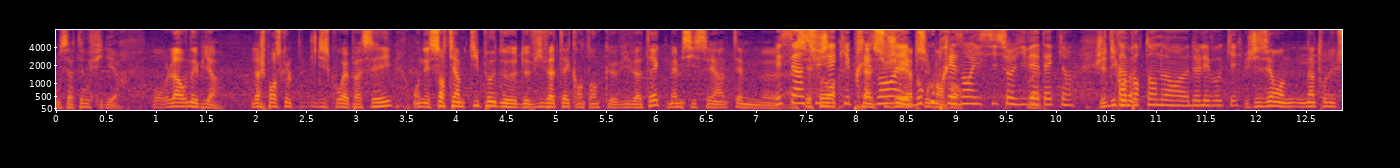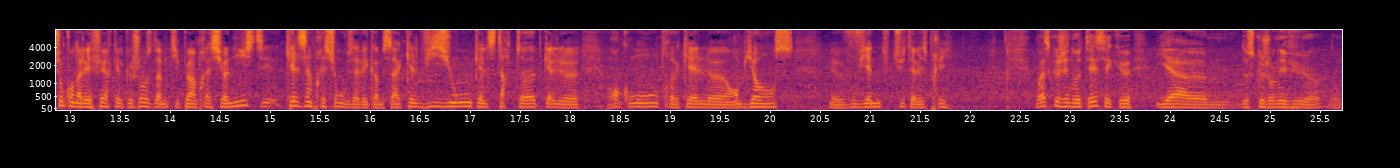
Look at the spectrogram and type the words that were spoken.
ou certaines filières. Bon, là, on est bien. Là, je pense que le discours est passé. On est sorti un petit peu de, de Vivatech en tant que Vivatech, même si c'est un thème. euh, Mais c'est un sujet fort. qui est présent et beaucoup présent fort. ici sur Vivatech. J'ai dit C'est qu'on a- important de, de l'évoquer. Je disais en introduction qu'on allait faire quelque chose d'un petit peu impressionniste. Quelles impressions vous avez comme ça? Quelle vision, quelle start-up, quelle euh, rencontre, quelle euh, ambiance? Vous viennent tout de suite à l'esprit? Moi, ce que j'ai noté, c'est qu'il y a, euh, de ce que j'en ai vu, hein, donc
